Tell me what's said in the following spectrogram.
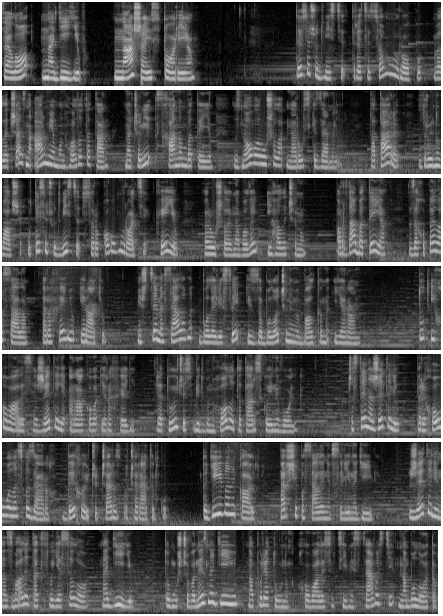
Село Надіїв. Наша історія. 1237 року величезна армія монголо-татар на чолі з ханом Батиєм знову рушила на руські землі. Татари, зруйнувавши у 1240 році Київ, рушили на Волинь і Галичину. Орда Батия захопила села Рахиню і Раків. Між цими селами були ліси із заболоченими балками і ярами. Тут і ховалися жителі Аракова і Рахині, рятуючись від монголо-татарської неволі. Частина жителів переховувалась в озерах, дихаючи через очеретинку. Тоді й виникають перші поселення в селі Надіїві. Жителі назвали так своє село Надіїв, тому що вони з надією на порятунок ховалися в цій місцевості на болотах.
